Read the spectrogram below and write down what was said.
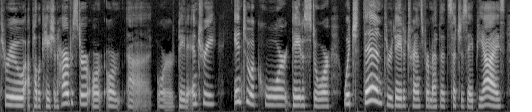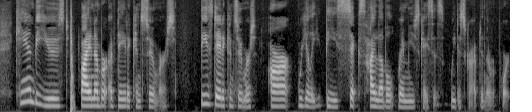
through a publication harvester or, or, uh, or data entry into a core data store, which then through data transfer methods such as APIs can be used by a number of data consumers. These data consumers are really these six high-level RIM use cases we described in the report.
